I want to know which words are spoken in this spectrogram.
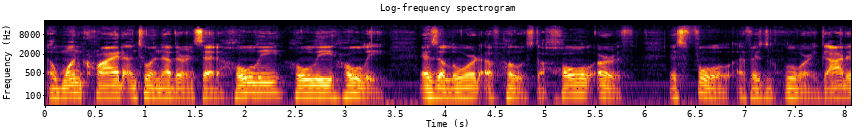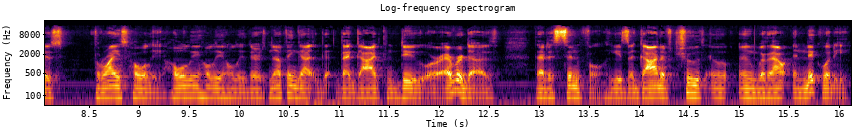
And one cried unto another and said, Holy, holy, holy is the Lord of hosts. The whole earth is full of his glory. God is thrice holy, holy, holy, holy. There's nothing God, that God can do or ever does that is sinful. He is a God of truth and without iniquity.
